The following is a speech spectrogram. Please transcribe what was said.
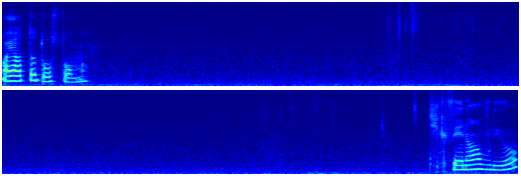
Hayatta dost olma. Tik fena vuruyor.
